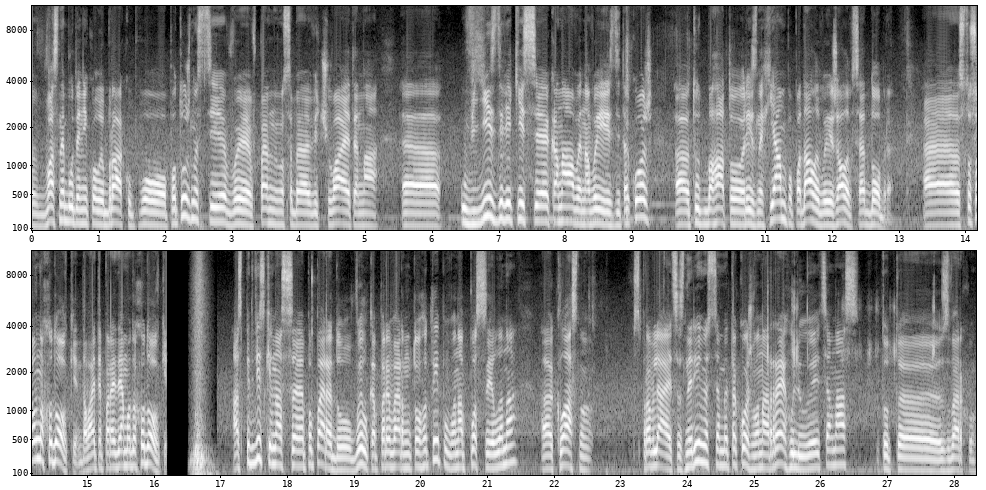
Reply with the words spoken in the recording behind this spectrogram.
у вас не буде ніколи браку по потужності, ви впевнено себе відчуваєте на, е, у в'їзді в якісь канави, на виїзді також. Е, тут багато різних ям, попадали, виїжджали, все добре. Е, стосовно ходовки, давайте перейдемо до ходовки. А з підвіски в нас е, попереду вилка перевернутого типу, вона посилена, класно справляється з нерівностями. Також вона регулюється в нас. Тут зверху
